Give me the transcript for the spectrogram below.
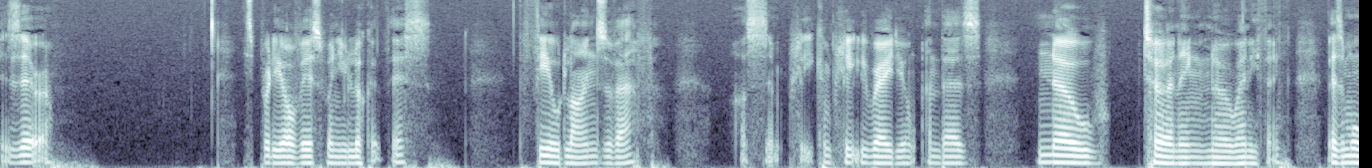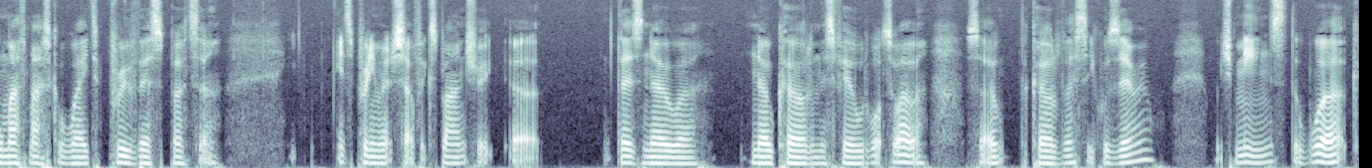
is 0. It's pretty obvious when you look at this. The field lines of f are simply completely radial and there's no turning, no anything. There's a more mathematical way to prove this, but uh, it's pretty much self-explanatory. Uh, there's no uh, no curl in this field whatsoever. So the curl of this equals zero, which means the work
